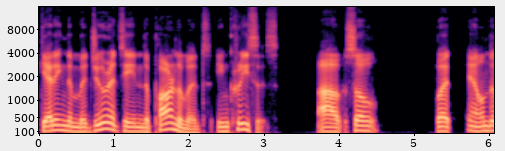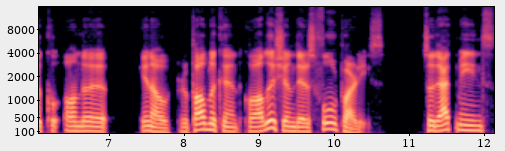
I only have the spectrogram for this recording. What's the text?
getting the majority in the parliament increases. Uh, so, but on the on the you know Republican coalition, there's four parties. So that means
